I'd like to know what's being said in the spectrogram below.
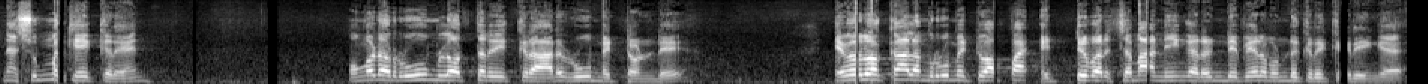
நான் சும்மா கேட்கிறேன். உங்களோட ரூம்ல ஒருத்தர் இருக்கிறாரு ரூம்மேட் உண்டு. எவ்வளோ காலம் ரூம்மேட் வாப்பா? எட்டு வருஷமா நீங்க ரெண்டு பேரும் ஒன்றுக்கு இருக்கிறீங்க.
